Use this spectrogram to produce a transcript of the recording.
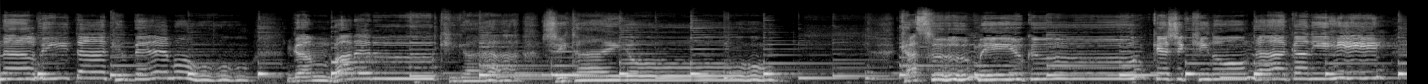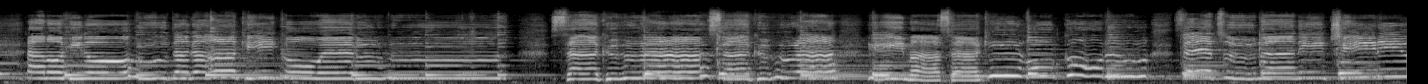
なりたくても頑張れる気がしたいよ。霞みゆく景色の中にあの日の歌が聞こえる。桜桜今咲き誇切なに散りゆ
